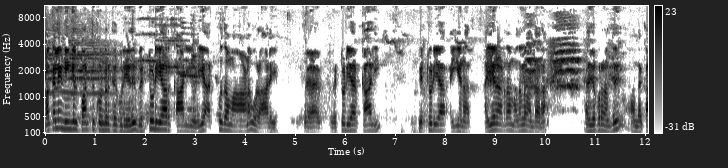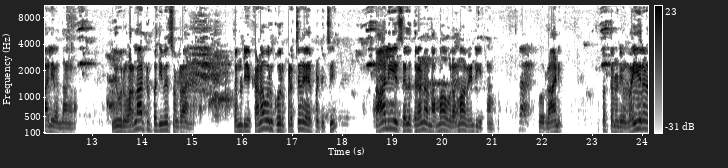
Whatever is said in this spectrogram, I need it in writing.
மக்களை நீங்கள் பார்த்து கொண்டிருக்கக்கூடியது வெட்டுடியார் காளியுடைய அற்புதமான ஒரு ஆலயம். வெட்டுடியார் காளி வெட்டுடியார் ஐயனார். ஐயனார் தான் முதல்ல வந்தாராம். அதுக்கப்புறம் வந்து அந்த காளி வந்தாங்களாம். இது ஒரு வரலாற்று பதிவே சொல்றாங்க. தன்னுடைய கணவருக்கு ஒரு பிரச்சனை ஏற்பட்டுச்சு. தாலியை செலுத்துறேன்னு அந்த அம்மா ஒரு அம்மா வேண்டிக்கிட்டாங்க. ஒரு ராணி. அப்ப தன்னுடைய வைர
